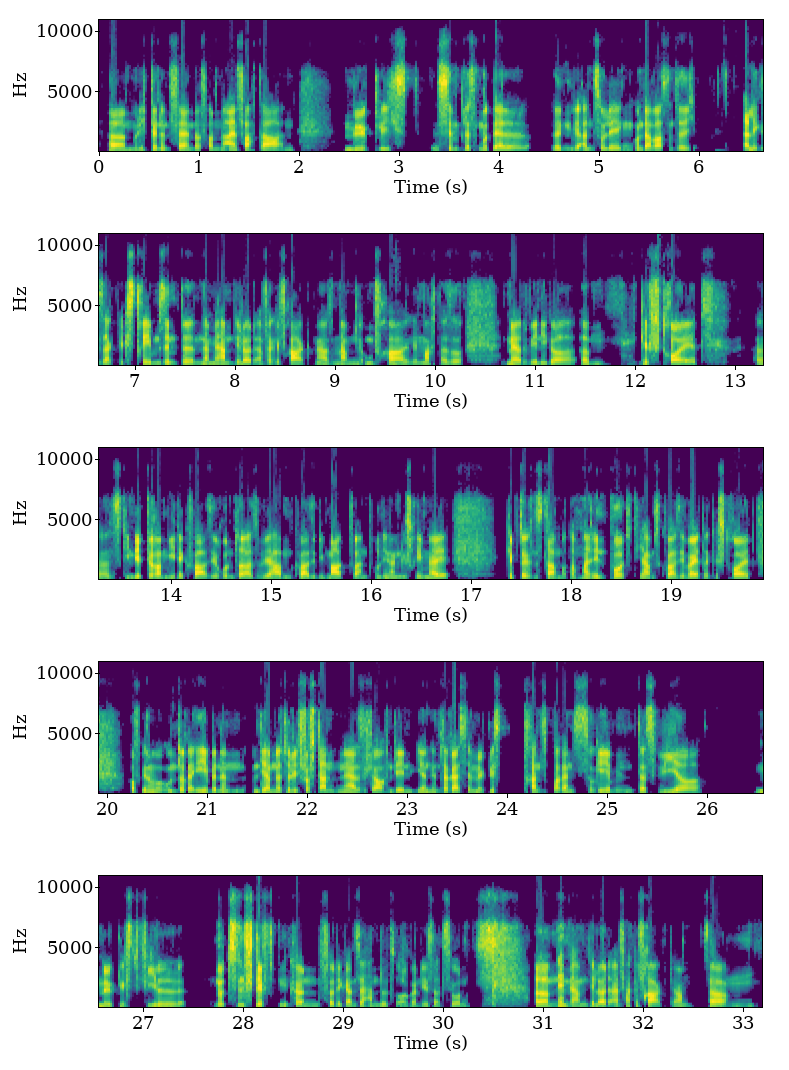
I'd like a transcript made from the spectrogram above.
Ähm, und ich bin ein Fan davon, einfach da ein möglichst simples Modell irgendwie anzulegen. Und da war es natürlich ehrlich gesagt extrem simpel. Na, wir haben die Leute einfach gefragt. Ne? Also wir haben eine Umfrage mhm. gemacht, also mehr oder weniger ähm, gestreut es ging die Pyramide quasi runter. Also wir haben quasi die Marktverantwortlichen angeschrieben, hey, gibt uns da doch mal Input. Die haben es quasi weitergestreut auf untere Ebenen und die haben natürlich verstanden, ja, das ist ja auch in denen ihren Interesse, möglichst Transparenz zu geben, dass wir möglichst viel Nutzen stiften können für die ganze Handelsorganisation. Ähm, nee, wir haben die Leute einfach gefragt, ja. Ähm,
